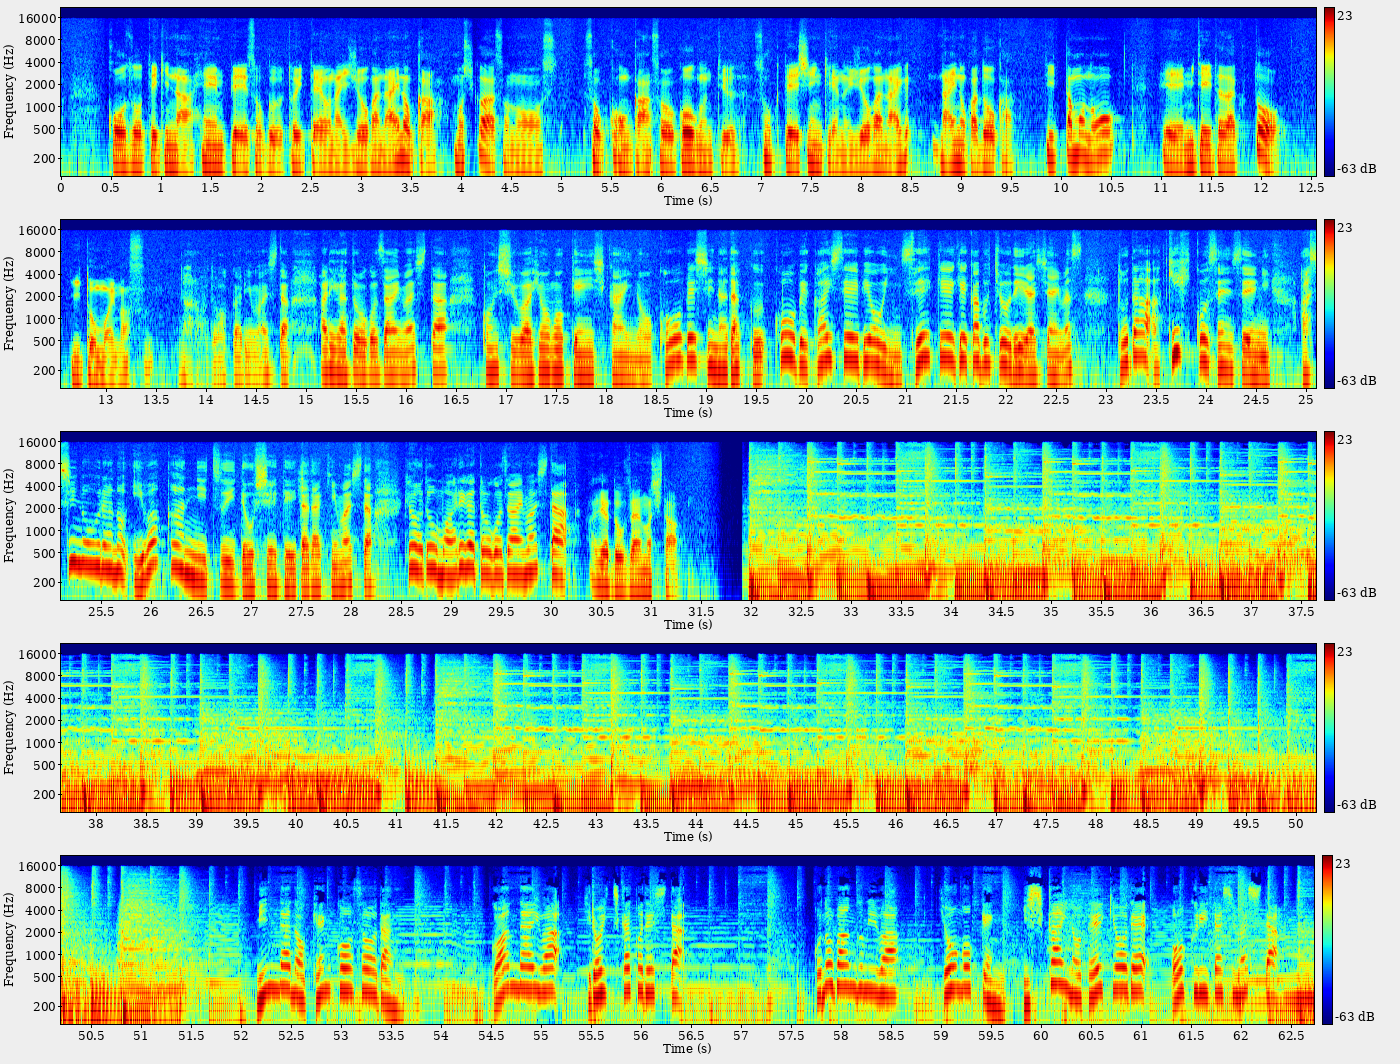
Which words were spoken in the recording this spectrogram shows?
構造的な扁平足といったような異常がないのかもしくはその足根管走行群という測定神経の異常がないないのかどうかっていったものをえー、見ていただくといいと思います。なるほどわかりました。ありがとうございました。今週は兵庫県医師会の神戸市灘区神戸海生病院整形外科部長でいらっしゃいます戸田明彦先生に足の裏の違和感について教えていただきました。今日はどうもありがとうございました。ありがとうございましたの健康相談ご案内は広市加子でしたこの番組は兵庫県医師会の提供でお送りいたしました。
